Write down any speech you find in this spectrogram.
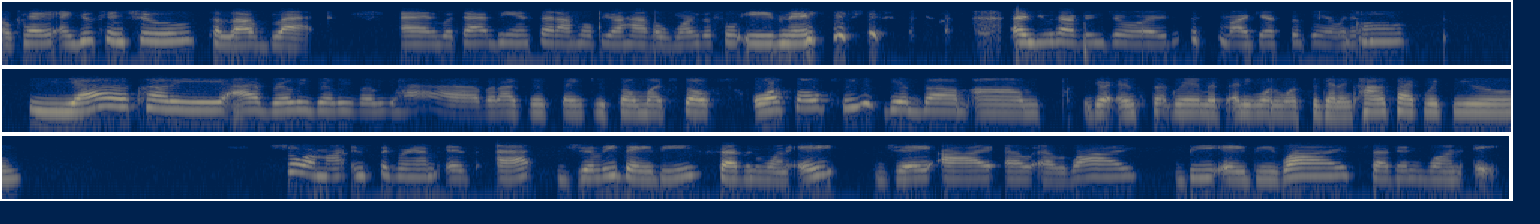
okay? And you can choose to love black. And with that being said, I hope y'all have a wonderful evening and you have enjoyed my guest appearance. Oh, yes, honey. I really, really, really have. And I just thank you so much. So also please give them um your Instagram if anyone wants to get in contact with you. Sure, my Instagram is at JillyBaby718, J I L L Y B A B Y 718.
